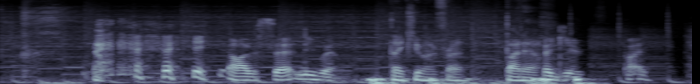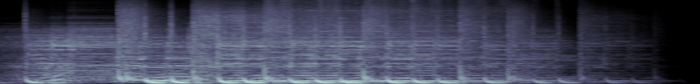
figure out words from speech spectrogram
I certainly will. Thank you, my friend. Bye now. Thank you. Bye.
